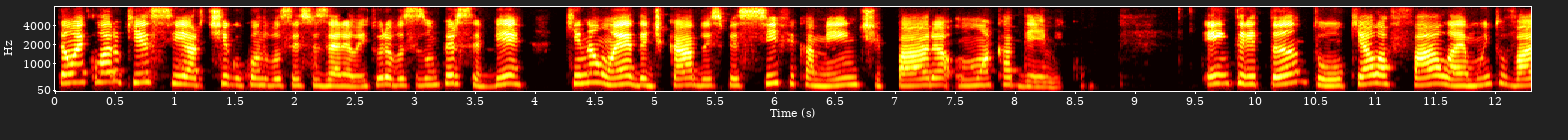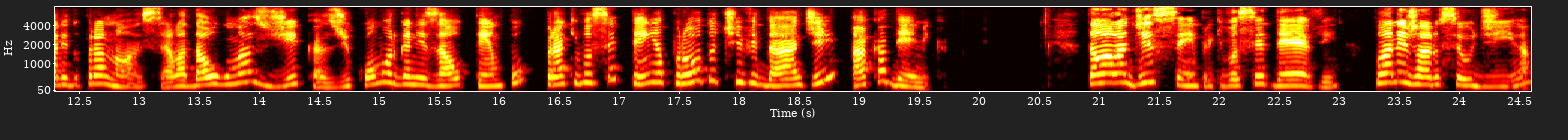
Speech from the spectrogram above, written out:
Então, é claro que esse artigo, quando vocês fizerem a leitura, vocês vão perceber que não é dedicado especificamente para um acadêmico. Entretanto, o que ela fala é muito válido para nós. Ela dá algumas dicas de como organizar o tempo para que você tenha produtividade acadêmica. Então, ela diz sempre que você deve planejar o seu dia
